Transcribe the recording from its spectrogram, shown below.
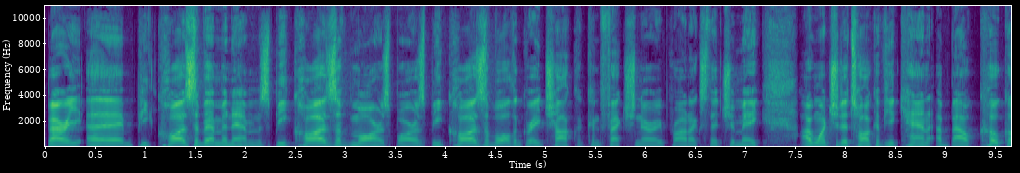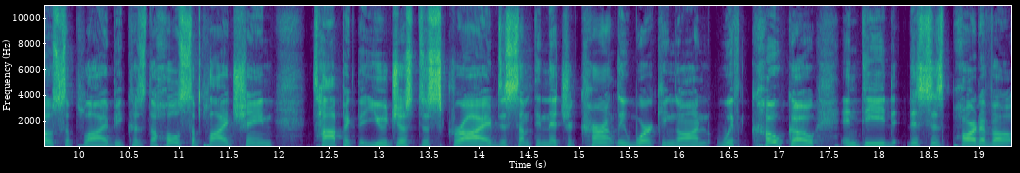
Barry, uh, because of M&Ms, because of Mars bars, because of all the great chocolate confectionery products that you make, I want you to talk, if you can, about cocoa supply because the whole supply chain topic that you just described is something that you're currently working on with cocoa. Indeed, this is part of an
